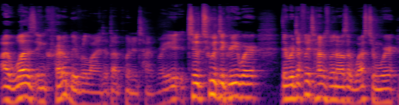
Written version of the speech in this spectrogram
i was incredibly reliant at that point in time right? It- to, to a degree where there were definitely times when i was at western where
